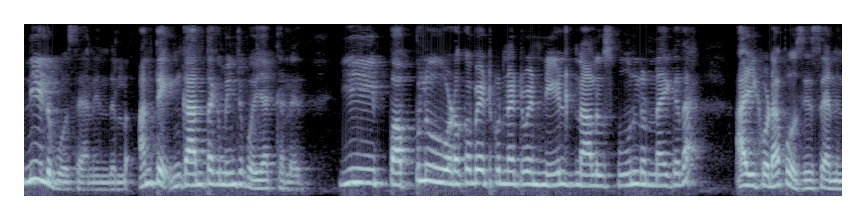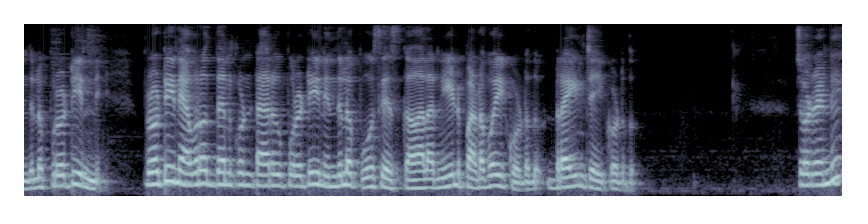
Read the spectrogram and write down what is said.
నీళ్ళు పోసాను ఇందులో. అంతే ఇంకా అంతకు మించి పోయక్కర్లేదు. ఈ పప్పులు ఉడకబెట్టుకున్నటువంటి నీళ్ళు నాలుగు స్పూన్లు ఉన్నాయి కదా అవి కూడా పోసేసాను ఇందులో ప్రోటీన్ని. ప్రోటీన్ ఎవరు వద్దనుకుంటారు ప్రోటీన్ ఇందులో పోసేసుకోవాలి. నీళ్ళు పడబోయకూడదు డ్రైన్ చేయకూడదు. చూడండి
